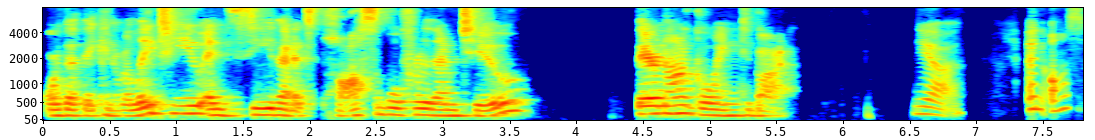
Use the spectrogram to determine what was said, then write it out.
or that they can relate to you and see that it's possible for them too, they're not going to buy. Yeah. And also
